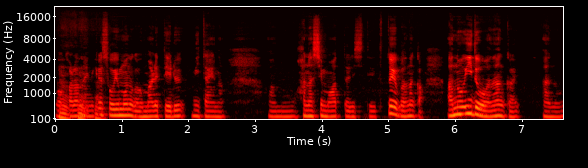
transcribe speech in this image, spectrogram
わからないんだけど、うんうんうん。そういうものが生まれているみたいなあの話もあったりして例えばなんかあの井戸はなんかあの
